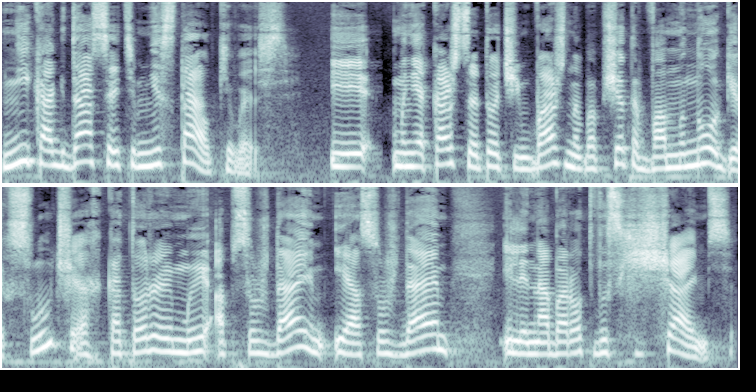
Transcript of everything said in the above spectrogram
никогда с этим не сталкиваясь. И мне кажется, это очень важно вообще-то во многих случаях, которые мы обсуждаем и осуждаем или наоборот восхищаемся.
